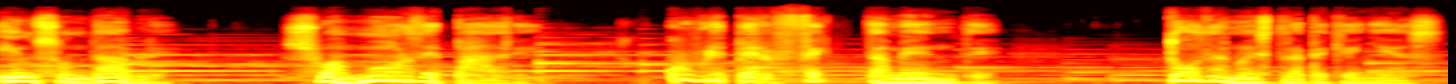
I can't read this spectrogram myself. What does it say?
insondable, su amor de Padre cubre perfectamente toda nuestra pequeñez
